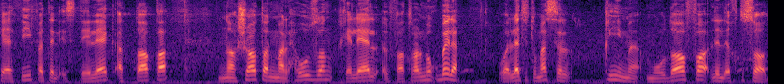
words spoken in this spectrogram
كثيفة الاستهلاك الطاقة نشاطا ملحوظا خلال الفترة المقبلة والتي تمثل قيمة مضافة للاقتصاد.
